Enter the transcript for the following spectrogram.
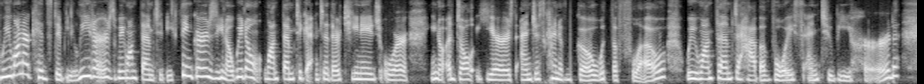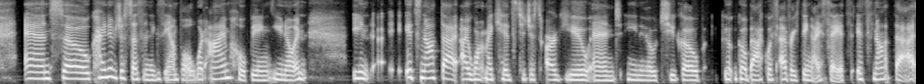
we want our kids to be leaders. We want them to be thinkers. You know, we don't want them to get into their teenage or, you know, adult years and just kind of go with the flow. We want them to have a voice and to be heard. And so, kind of just as an example, what I'm hoping, you know, and it's not that I want my kids to just argue and, you know, to go go back with everything I say. It's it's not that,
